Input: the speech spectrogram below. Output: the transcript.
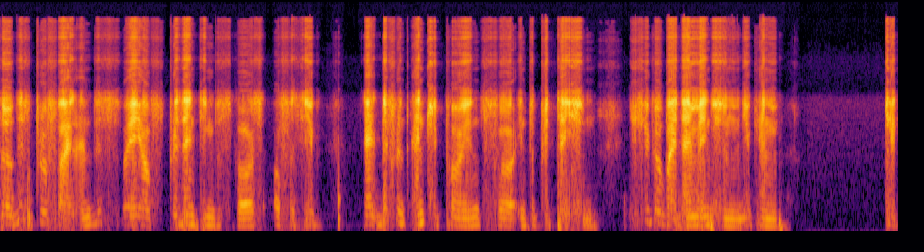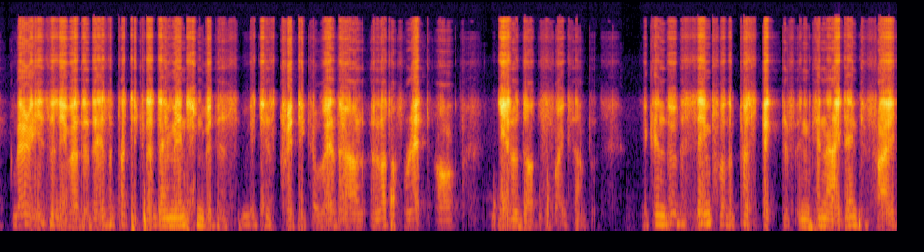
So this profile and this way of presenting the scores offers you uh, different entry points for interpretation. If you go by dimension, you can check very easily whether there is a particular dimension which is, which is critical, where there are a lot of red or yellow dots, for example. You can do the same for the perspective and can identify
